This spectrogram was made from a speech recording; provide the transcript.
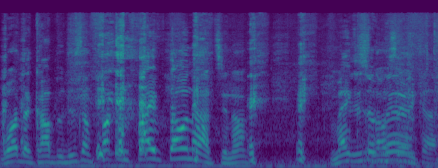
What a couple. This are fucking five donuts, you know. Makes this is no sense. America.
